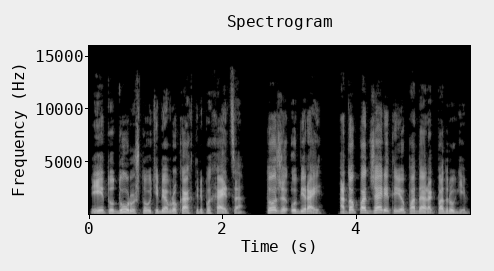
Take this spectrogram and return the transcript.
И эту дуру, что у тебя в руках трепыхается, тоже убирай, а то поджарит ее подарок подруге.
